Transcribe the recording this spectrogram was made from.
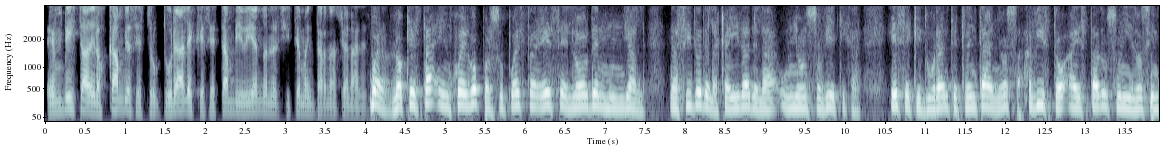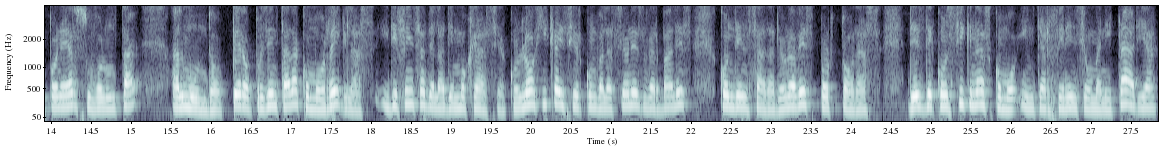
en vista de los cambios estructurales que se están viviendo en el sistema internacional? Bueno, lo que está en juego, por supuesto, es el orden mundial, nacido de la caída de la Unión Soviética, ese que durante 30 años ha visto a Estados Unidos imponer su voluntad al mundo, pero presentada como reglas y defensa de la democracia, con lógica y circunvalaciones verbales condensadas una vez por todas, desde consignas como interferencia humanitaria,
